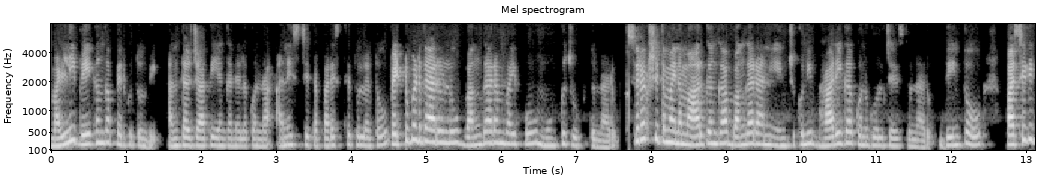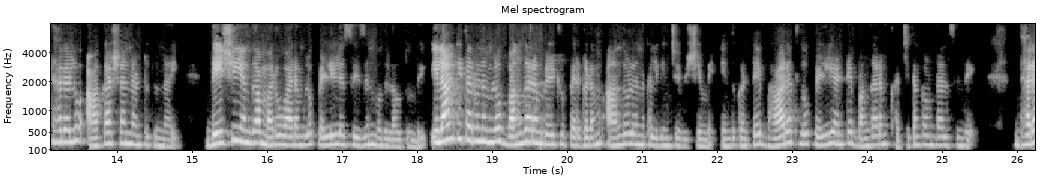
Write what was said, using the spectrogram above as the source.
మళ్ళీ వేగంగా పెరుగుతుంది. అంతర్జాతీయంగా నెలకొన్న అనిశ్చిత పరిస్థితులతో పెట్టుబడిదారులు బంగారం వైపు మొగ్గు చూపుతున్నారు. సురక్షితమైన మార్గంగా బంగారాన్ని ఎంచుకుని భారీగా కొనుగోలు చేస్తున్నారు. దీంతో పసిడి ధరలు ఆకాశాన్ని అంటుతున్నాయి దేశీయంగా మరో వారంలో పెళ్ళిళ్ళ సీజన్ మొదలవుతుంది. ఇలాంటి తరుణంలో బంగారం రేట్లు పెరగడం ఆందోళన కలిగించే విషయమే. ఎందుకంటే భారత్లో పెళ్ళి అంటే బంగారం ఖచ్చితంగా ఉండాల్సిందే. ధర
